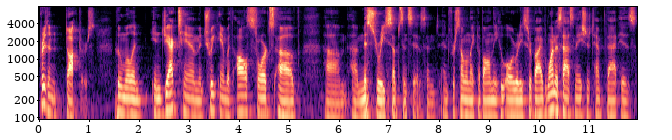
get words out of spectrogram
prison doctors whom will in- inject him and treat him with all sorts of um, uh, mystery substances. And, and for someone like Navalny, who already survived one assassination attempt, that is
